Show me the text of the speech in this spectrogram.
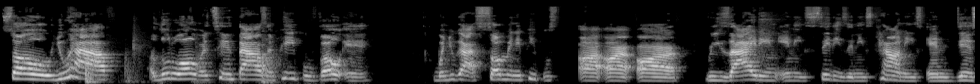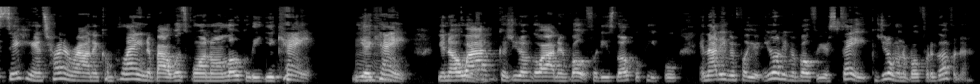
So you have a little over ten thousand people voting when you got so many people are, are are residing in these cities in these counties, and then sit here and turn around and complain about what's going on locally. You can't. You Mhm. can't. You know why? Yeah. Because you don't go out and vote for these local people, and not even for your. You don't even vote for your state because you don't want to vote for the governor.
